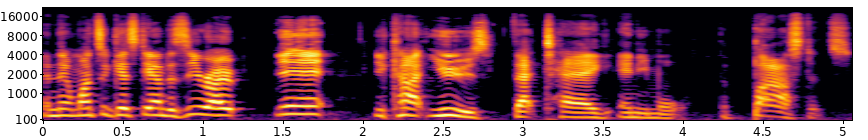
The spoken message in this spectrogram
And then once it gets down to zero, eh, you can't use that tag anymore. The bastards.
